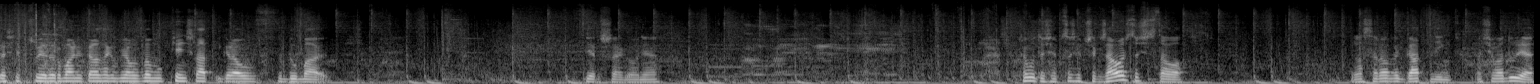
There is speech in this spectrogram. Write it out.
Ja się czuję normalnie teraz, jakbym miał znowu 5 lat i grał w Duma pierwszego, nie? Czemu to się, co się przegrzało, czy co się stało? Laserowy Gatling, on się ładuje.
